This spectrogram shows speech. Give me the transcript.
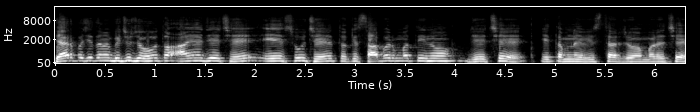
ત્યાર પછી તમે બીજું જુઓ તો અહીંયા જે છે એ શું છે? તો કે સાબરમતીનો જે છે એ તમને વિસ્તાર જોવા મળે છે.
